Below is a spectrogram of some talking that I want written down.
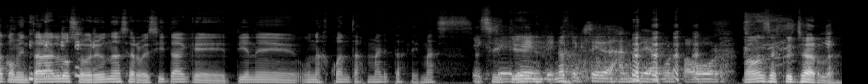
a comentar algo sobre una cervecita que tiene unas cuantas maltas de más. Excelente, no te excedas Andrea, por favor. vamos a escucharla.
